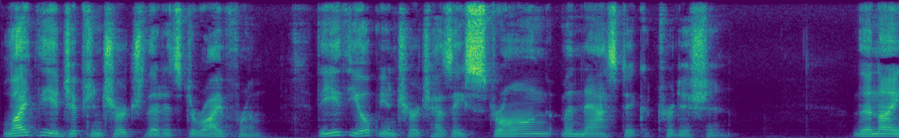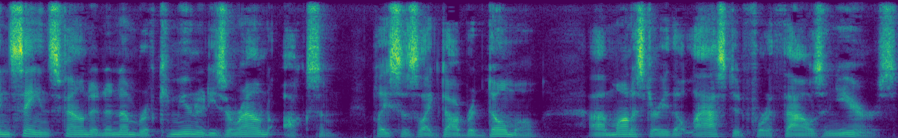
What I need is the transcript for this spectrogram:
Like the Egyptian church that it's derived from, the Ethiopian church has a strong monastic tradition. The Nine Saints founded a number of communities around Aksum, places like Dabra Domo, a monastery that lasted for a thousand years.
